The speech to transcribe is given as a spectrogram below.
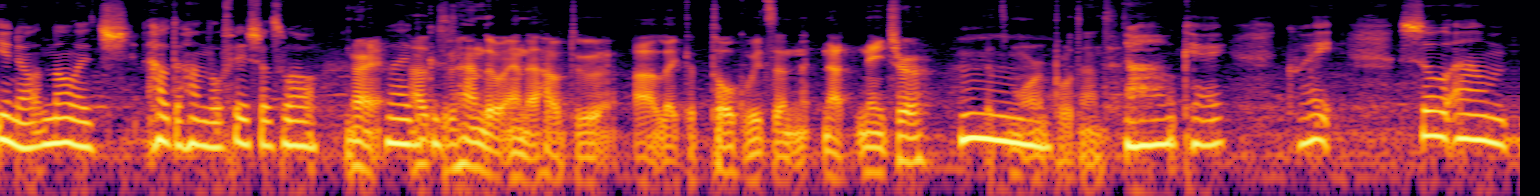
you know, knowledge how to handle fish as well. Right, Right, how because- to handle and how to uh, like talk with the nat- nature. That's more important. Ah, okay. Great. So, um,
